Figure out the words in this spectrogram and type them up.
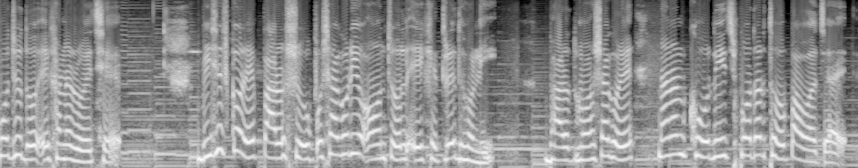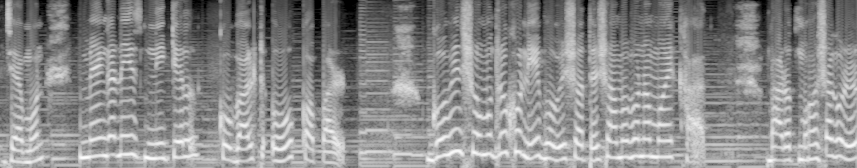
মজুদও এখানে রয়েছে। বিশেষ করে পারস্য উপসাগরীয় অঞ্চল এক্ষেত্রে ধনী। ভারত মহাসাগরে নানান খনিজ পদার্থ পাওয়া যায়, যেমন ম্যাঙ্গানিজ নিকেল, কোবাল্ট ও কপার। গভীর সমুদ্র খনি ভবিষ্যতের সম্ভাবনাময় খাত। ভারত মহাসাগরের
